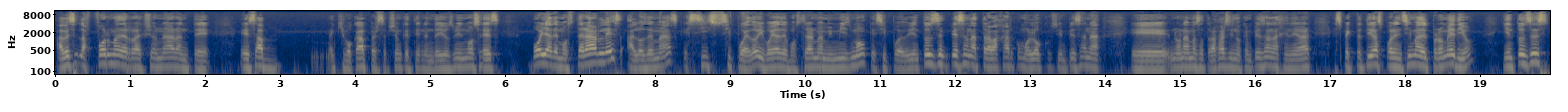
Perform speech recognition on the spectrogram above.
a veces la forma de reaccionar ante esa equivocada percepción que tienen de ellos mismos es voy a demostrarles a los demás que sí, sí puedo y voy a demostrarme a mí mismo que sí puedo. Y entonces empiezan a trabajar como locos y empiezan a, eh, no nada más a trabajar, sino que empiezan a generar expectativas por encima del promedio. Y entonces,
